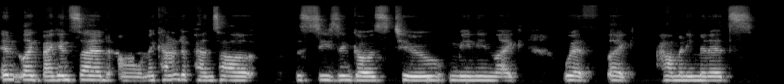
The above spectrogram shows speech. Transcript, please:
and like Megan said, um, it kind of depends how the season goes too, meaning like with like how many minutes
